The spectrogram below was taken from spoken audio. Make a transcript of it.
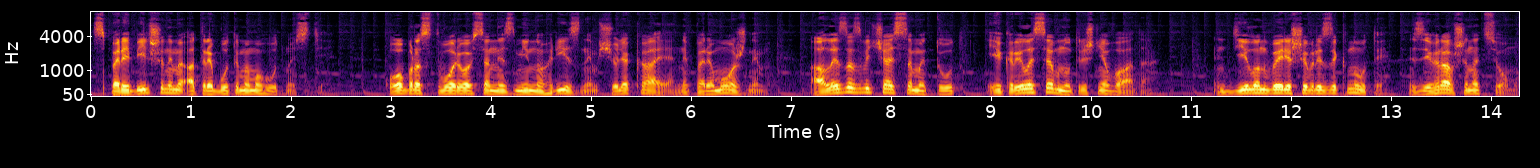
з перебільшеними атрибутами могутності. Образ створювався незмінно грізним, що лякає, непереможним, але зазвичай саме тут і крилася внутрішня вада. Ділон вирішив ризикнути, зігравши на цьому.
